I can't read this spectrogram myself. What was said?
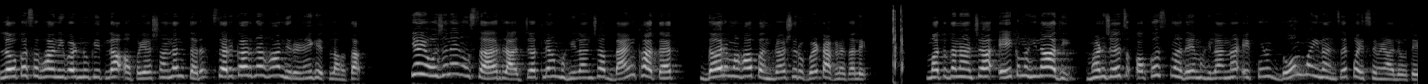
लोकसभा निवडणुकीतल्या अपयशानंतर सरकारनं हा निर्णय घेतला होता. या योजनेनुसार राज्यातल्या महिलांच्या बँक खात्यात दरमहा पंधराशे रुपये टाकण्यात आले. मतदानाच्या एक महिना आधी म्हणजेच ऑगस्टमध्ये महिलांना एकूण दोन महिन्यांचे पैसे मिळाले होते.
